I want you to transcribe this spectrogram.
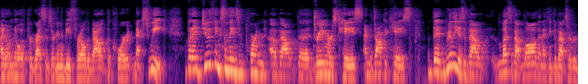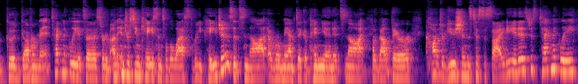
I don't know if progressives are going to be thrilled about the court next week. But I do think something's important about the Dreamers case and the DACA case that really is about less about law than I think about sort of good government. Technically, it's a sort of uninteresting case until the last three pages. It's not a romantic opinion. It's not about their contributions to society. It is just technically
